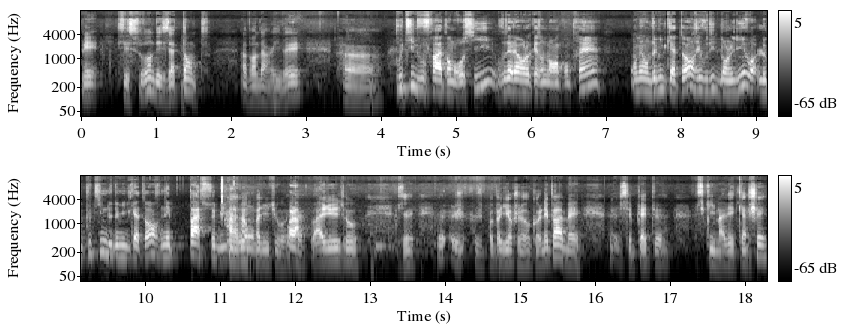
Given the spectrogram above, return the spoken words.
Mais c'est souvent des attentes avant d'arriver. Euh, Poutine vous fera attendre aussi. Vous allez avoir l'occasion de le rencontrer. On est en 2014 et vous dites dans le livre, le Poutine de 2014 n'est pas celui. Ah non, pas du tout. Voilà. Pas du tout. Je ne peux pas dire que je ne le connais pas, mais euh, c'est peut-être ce qu'il m'avait caché.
